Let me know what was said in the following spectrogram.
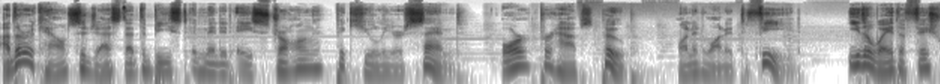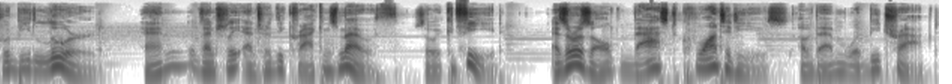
Other accounts suggest that the beast emitted a strong, peculiar scent, or perhaps poop, when it wanted to feed. Either way, the fish would be lured and eventually enter the kraken's mouth so it could feed. As a result, vast quantities of them would be trapped.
